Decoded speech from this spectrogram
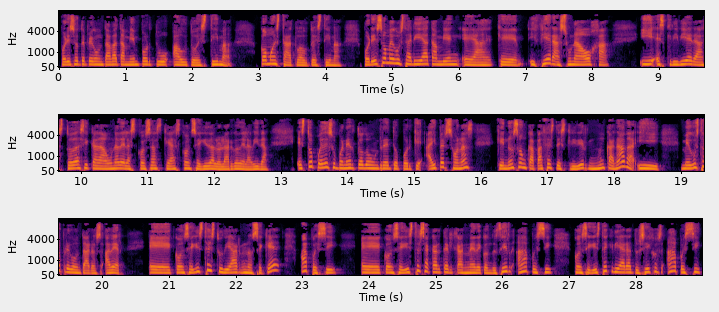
Por eso te preguntaba también por tu autoestima. ¿Cómo está tu autoestima? Por eso me gustaría también eh, que hicieras una hoja y escribieras todas y cada una de las cosas que has conseguido a lo largo de la vida. Esto puede suponer todo un reto porque hay personas que no son capaces de escribir nunca nada y me gusta preguntaros, a ver, eh, ¿conseguiste estudiar no sé qué? Ah, pues sí. Eh, ¿Conseguiste sacarte el carnet de conducir? Ah, pues sí. ¿Conseguiste criar a tus hijos? Ah, pues sí.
